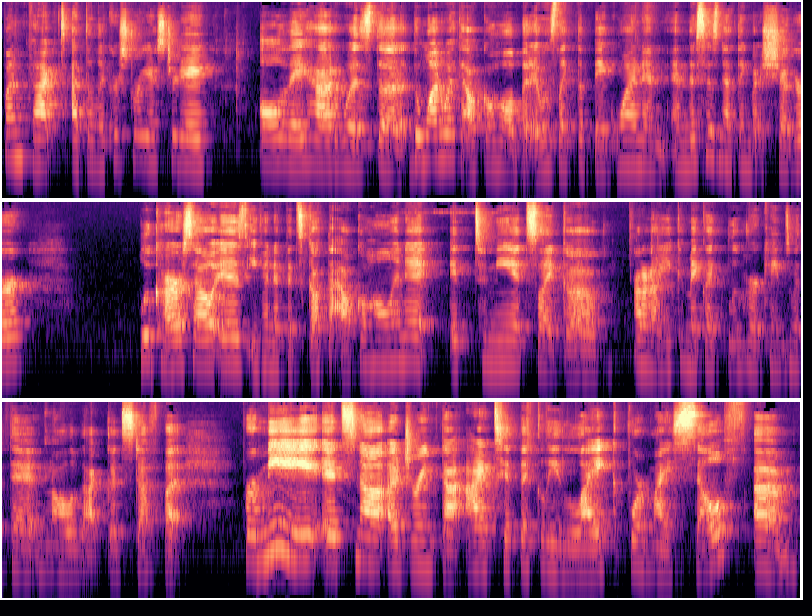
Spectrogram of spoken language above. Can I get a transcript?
fun fact, at the liquor store yesterday, all they had was the, the one with alcohol, but it was like the big one, and, and this is nothing but sugar blue curacao is, even if it's got the alcohol in it, it to me it's like, uh, I don't know, you can make like blue hurricanes with it and all of that good stuff. But for me, it's not a drink that I typically like for myself. Um,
